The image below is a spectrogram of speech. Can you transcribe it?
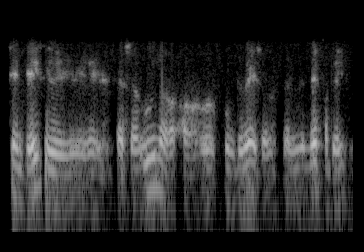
til en bælke, øh, altså uden at, at kunne bevæge sig væk fra bælken.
